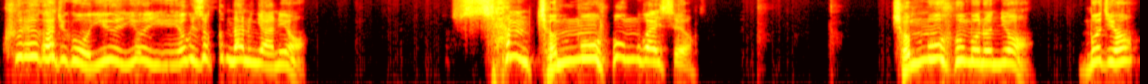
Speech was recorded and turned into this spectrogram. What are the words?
그래가지고 여기서 끝나는 게 아니에요. 삼 전무후무가 있어요. 전무후무는요, 뭐죠?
